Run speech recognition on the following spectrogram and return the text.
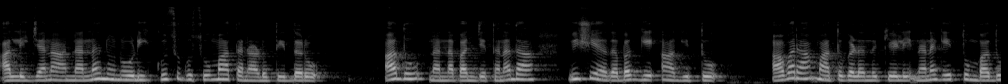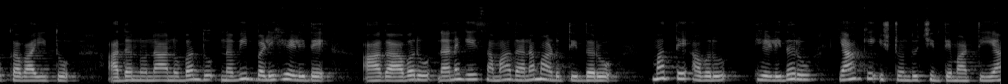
ಅಲ್ಲಿ ಜನ ನನ್ನನ್ನು ನೋಡಿ ಗುಸುಗುಸು ಮಾತನಾಡುತ್ತಿದ್ದರು. ಅದು ನನ್ನ ಬಂಜೆತನದ ವಿಷಯದ ಬಗ್ಗೆ ಆಗಿತ್ತು. ಅವರ ಮಾತುಗಳನ್ನು ಕೇಳಿ ನನಗೆ ತುಂಬ ದುಃಖವಾಯಿತು. ಅದನ್ನು ನಾನು ಬಂದು ನವೀನ್ ಬಳಿ ಹೇಳಿದೆ. ಆಗ ಅವರು ನನಗೆ ಸಮಾಧಾನ ಮಾಡುತ್ತಿದ್ದರು. ಮತ್ತೆ ಅವರು ಹೇಳಿದರು, ಯಾಕೆ ಇಷ್ಟೊಂದು ಚಿಂತೆ ಮಾಡ್ತೀಯಾ?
